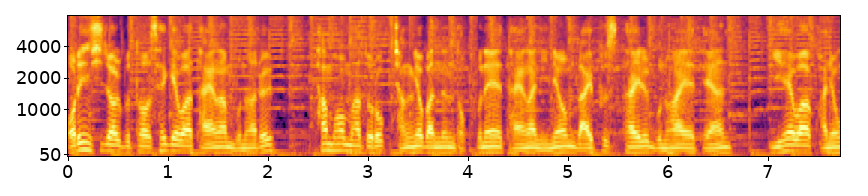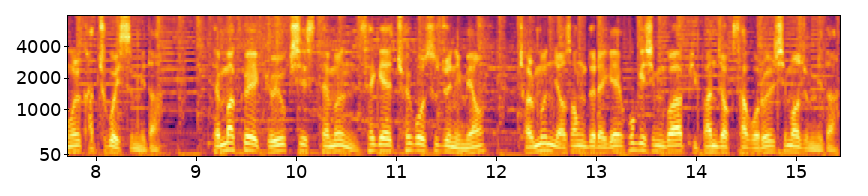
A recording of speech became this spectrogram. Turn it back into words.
어린 시절부터 세계와 다양한 문화를 탐험하도록 장려받는 덕분에 다양한 이념, 라이프 스타일, 문화에 대한 이해와 관용을 갖추고 있습니다. 덴마크의 교육 시스템은 세계 최고 수준이며 젊은 여성들에게 호기심과 비판적 사고를 심어줍니다.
